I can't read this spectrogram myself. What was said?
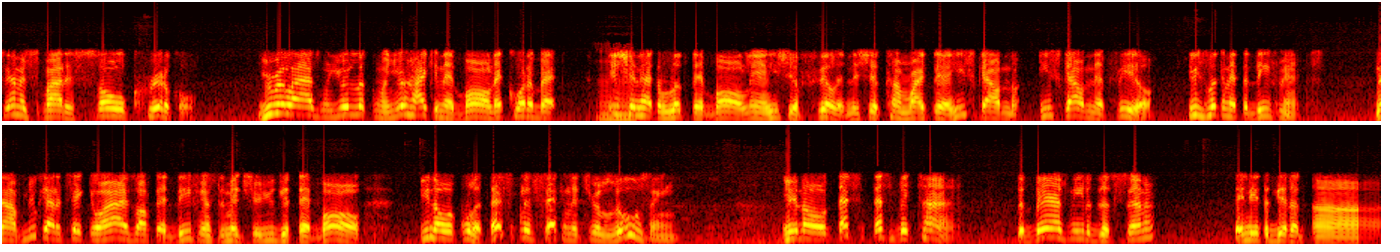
center spot is so critical. You realize when you're looking, when you're hiking that ball, that quarterback, he shouldn't have to look that ball in. He should feel it, and it should come right there. He's scouting. The, he's scouting that field. He's looking at the defense. Now, if you got to take your eyes off that defense to make sure you get that ball, you know, look, that split second that you're losing, you know, that's that's big time. The Bears need a good center. They need to get a. Uh,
